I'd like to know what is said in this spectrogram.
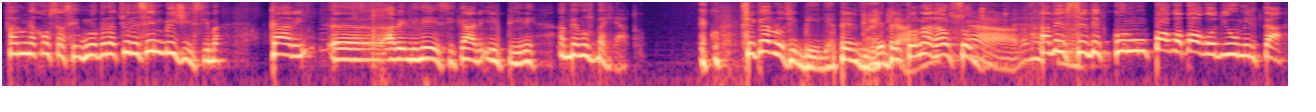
fare una cosa, un'operazione semplicissima. Cari eh, avellinesi, cari irpini, abbiamo sbagliato. Ecco, se Carlo Sibilia, per dire, chiaro, per tornare al soggetto, avesse detto con un poco poco di umiltà,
